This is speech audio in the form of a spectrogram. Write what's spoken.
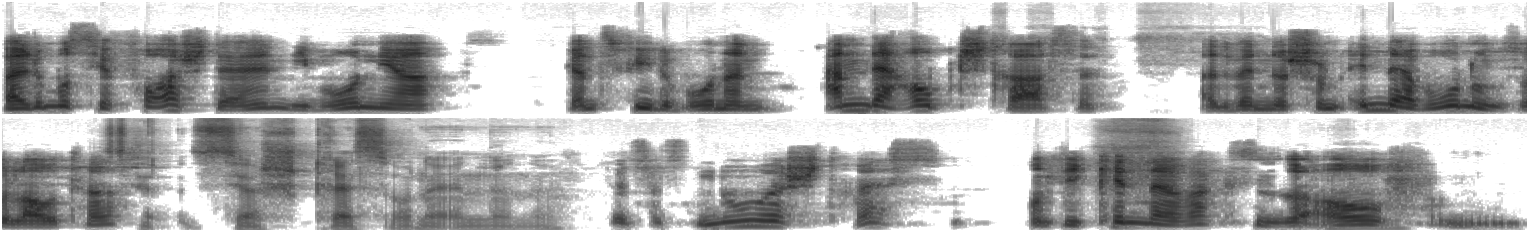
weil du musst dir vorstellen, die wohnen ja ganz viele wohnen an der Hauptstraße. Also, wenn du schon in der Wohnung so laut hast ja ist ja Stress ohne Ende, ne? das ist nur Stress. Und die Kinder wachsen so auf und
